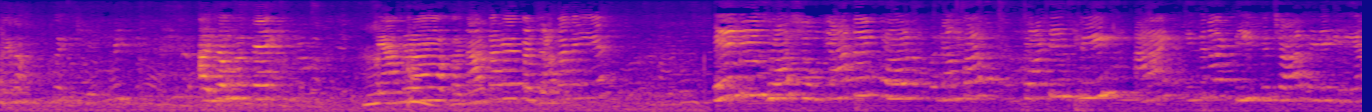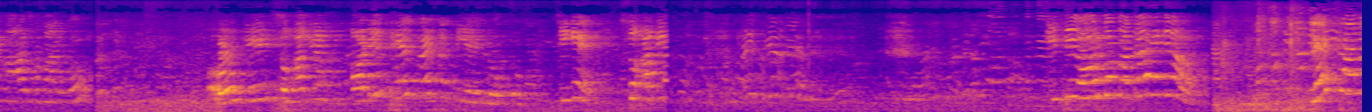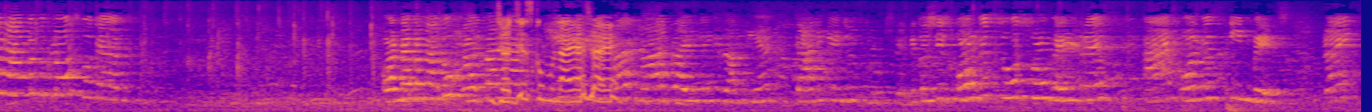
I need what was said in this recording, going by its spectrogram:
अच्छा बोलते हैं। कैमरा बनाता है पर जाता नहीं है। Ladies washroom cabin for number 43 and इतना डीप विचार देने के लिए आज हमारे को ओके सो अगर ऑडियंस हेल्प कर सकती है इन लोगों को ठीक है सो अगर किसी और को पता है क्या let's have an round of applause for them और मैं बता दूँ हर बार Judges को बुलाया जाए। हर बार प्राइज लेके जाती है डार्लिंग एंजल्स ग्रुप से because she is always so so well dressed and always theme based right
